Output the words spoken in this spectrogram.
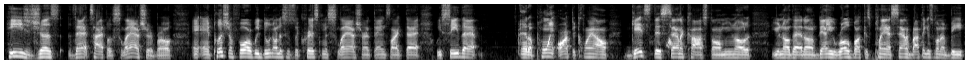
he's just that type of slasher, bro. And, and pushing forward, we do know this is a Christmas slasher and things like that. We see that at a point Art the Clown gets this Santa costume. You know, you know that um Daniel Roebuck is playing Santa, but I think it's gonna be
